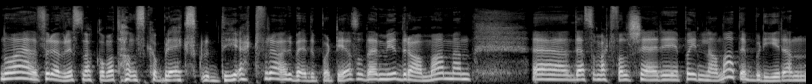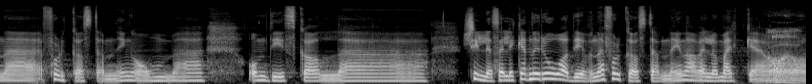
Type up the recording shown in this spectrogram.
Nå er det for øvrig snakk om at han skal bli ekskludert fra Arbeiderpartiet, så det er mye drama. Men eh, det som i hvert fall skjer på Innlandet, at det blir en eh, folkeavstemning om, eh, om de skal skille seg. Eller ikke en rådgivende folkeavstemning, da, vel å merke. Og ja, ja.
